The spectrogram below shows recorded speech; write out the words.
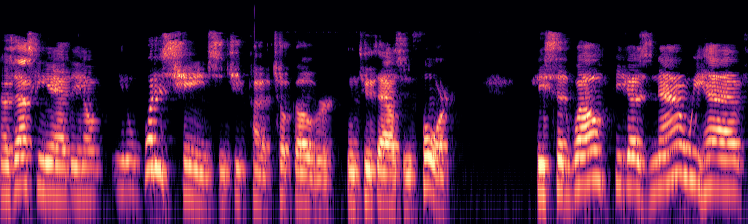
I was asking Ed, you know, you know, what has changed since you kind of took over in 2004? He said, well, he goes, now we have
